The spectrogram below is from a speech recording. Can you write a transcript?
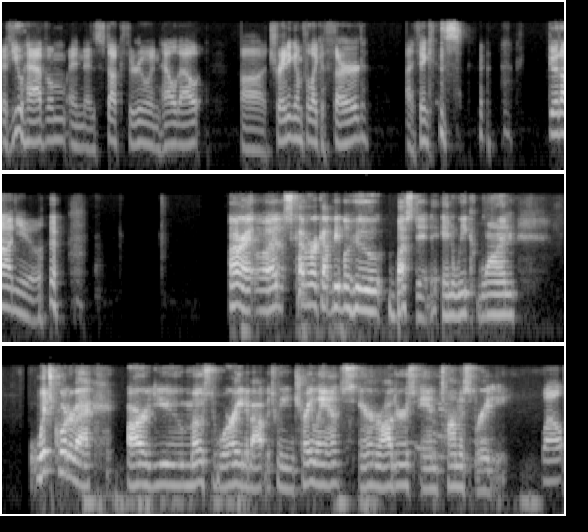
if you have him and, and stuck through and held out, uh, trading him for like a third, I think is good on you. All right, well, let's cover a couple people who busted in week one. Which quarterback are you most worried about between Trey Lance, Aaron Rodgers, and Thomas Brady? Well,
